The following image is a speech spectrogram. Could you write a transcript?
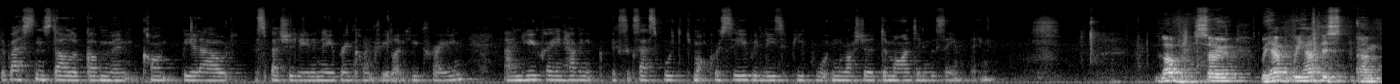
The Western style of government can't be allowed, especially in a neighbouring country like Ukraine, and Ukraine having a successful democracy would lead to people in Russia demanding the same thing. Lovely. So we have we have this um,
